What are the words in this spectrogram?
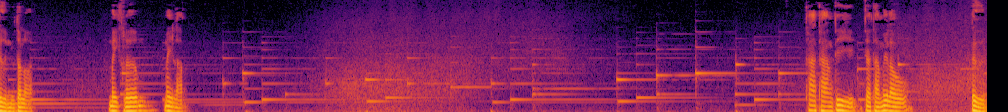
ตื่นอยู่ตลอด ไม่เคลิ้มไม่หลับ ท่าทางที่จะทำให้เราตื่น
